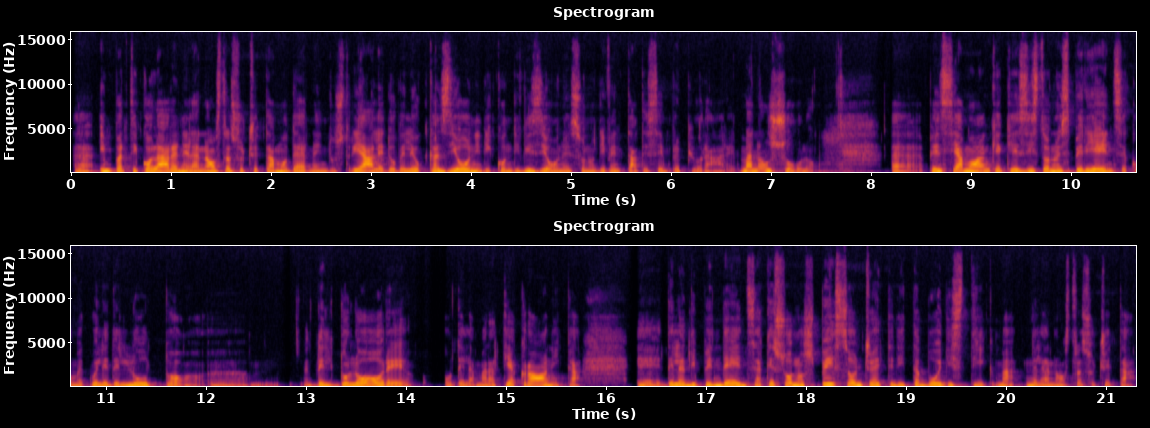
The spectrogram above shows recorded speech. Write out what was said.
Eh, in particolare nella nostra società moderna industriale, dove le occasioni di condivisione sono diventate sempre più rare, ma non solo. Eh, pensiamo anche che esistono esperienze come quelle del lutto, eh, del dolore o della malattia cronica, eh, della dipendenza, che sono spesso oggetti di tabù e di stigma nella nostra società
